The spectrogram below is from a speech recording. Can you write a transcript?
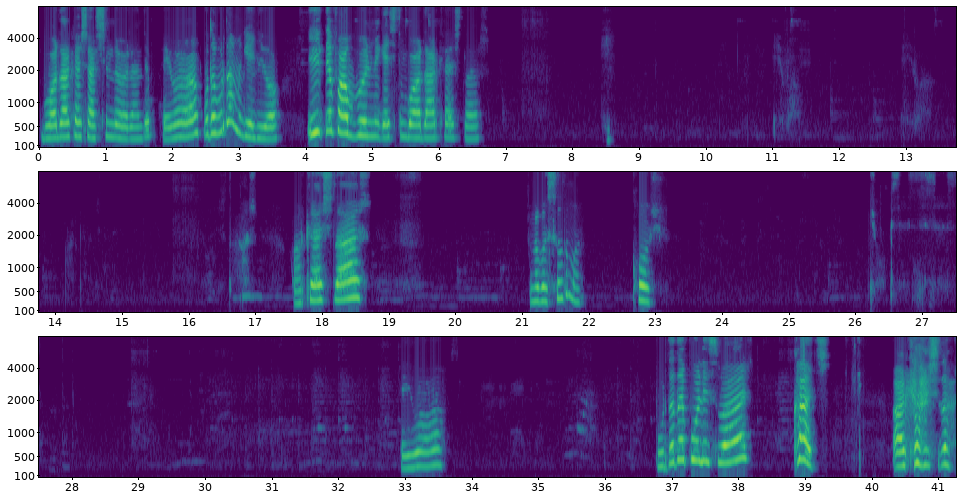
Bu arada arkadaşlar şimdi öğrendim. Eyvah bu da buradan mı geliyor? İlk defa bu bölüme geçtim bu arada arkadaşlar. Arkadaşlar. Buna basıldı mı? Koş. Çok sessiz. Eyvah. Burada da polis var. Kaç. Arkadaşlar.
